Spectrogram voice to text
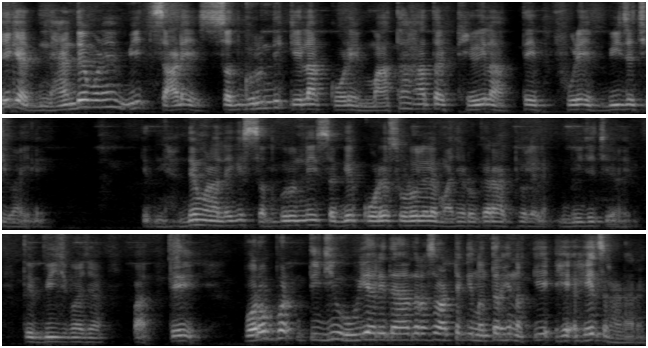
ठीक आहे ज्ञानदेव म्हणे मी चाडे सद्गुरूंनी केला कोडे माथा हात ठेविला ते पुढे बीजची वाहिले ज्ञानदेव म्हणाले की सद्गुरूंनी सगळे कोडे सोडवलेले माझ्या डोक्यावर हात ठेवलेले आहे, बीजची वाहिली ते बीज माझ्या पा ते बरोबर ती जी उभी आली त्यानंतर असं वाटतं की नंतर हे नक्की हे हेच राहणार आहे.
